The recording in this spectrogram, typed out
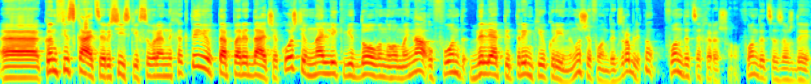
е, конфіскація російських суверенних активів та передача коштів на ліквідованого майна у фонд для підтримки України. Ну, ще фонди зроблять. Ну, фонди це хорошо. Фонди це завжди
